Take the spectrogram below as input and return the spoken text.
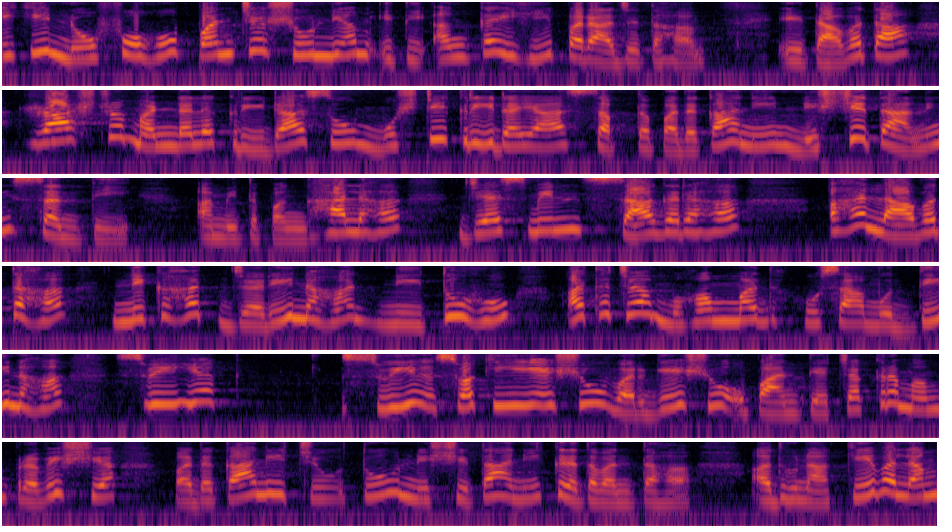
इकिनोफोः पञ्चशून्यम् इति अङ्कैः पराजितः। एतावता राष्ट्रमण्डलक्रीडासु मुष्टिक्रीडया सप्तपदकानि निश्चितानि सन्ति। अमितपङ्घालः जैस्मिन् सागरः, अहलावतः, निकहत् जरीनः, नीतुः, अथ च मुहम्मद हुसामुद्दीनः, स्वीय स्वी, स्वकीयेषु वर्गेषु उपान्त्यचक्रमं प्रविश्य पदकानि चु तु निश्चितानि कृतवन्तः। अधुना केवलं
